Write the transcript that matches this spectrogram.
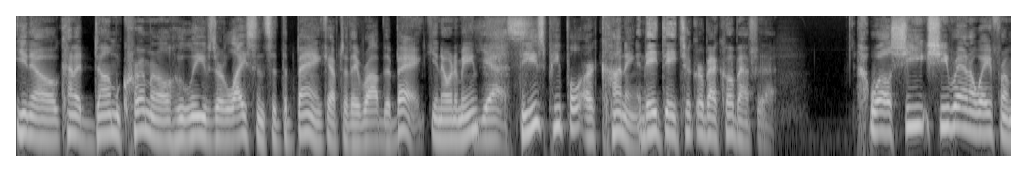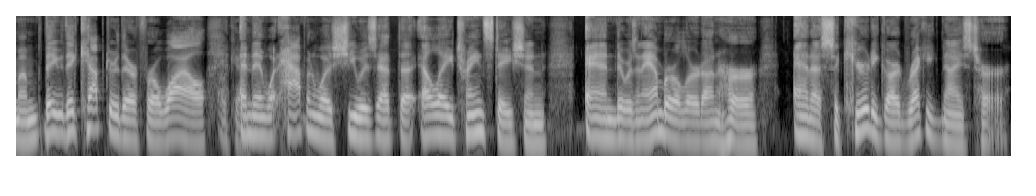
you know, kind of dumb criminal who leaves her license at the bank after they rob the bank. You know what I mean? Yes. These people are cunning. and they they took her back home after that. Well, she she ran away from him. They they kept her there for a while, Okay. and then what happened was she was at the L.A. train station, and there was an Amber Alert on her, and a security guard recognized her.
